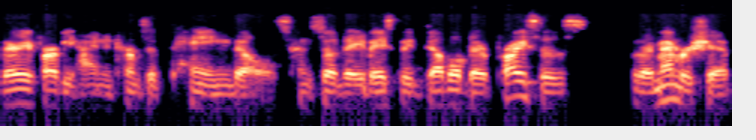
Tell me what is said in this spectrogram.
very far behind in terms of paying bills. And so they basically doubled their prices for their membership.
